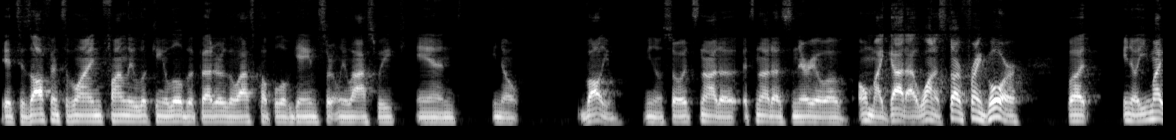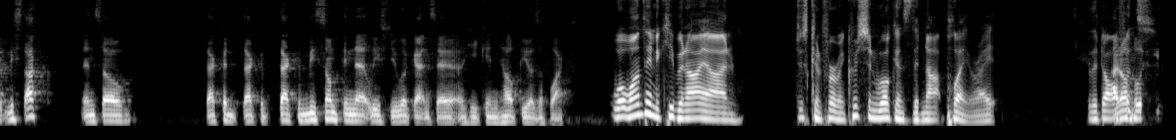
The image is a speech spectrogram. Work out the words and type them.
it's his offensive line finally looking a little bit better the last couple of games, certainly last week, and you know, volume. You know, so it's not a it's not a scenario of oh my god, I want to start Frank Gore, but you know, you might be stuck, and so that could that could that could be something that at least you look at and say uh, he can help you as a flex. well, one thing to keep an eye on. Just confirming, Christian Wilkins did not play, right? For the I Dolphins. don't believe he's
